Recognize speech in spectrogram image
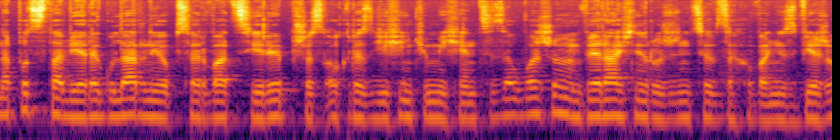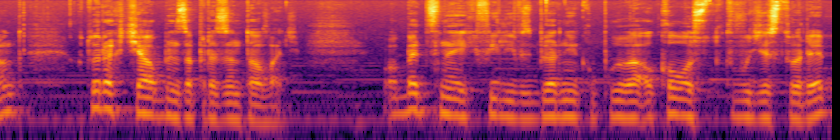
Na podstawie regularnej obserwacji ryb przez okres 10 miesięcy zauważyłem wyraźne różnice w zachowaniu zwierząt, które chciałbym zaprezentować. W obecnej chwili w zbiorniku pływa około 120 ryb,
